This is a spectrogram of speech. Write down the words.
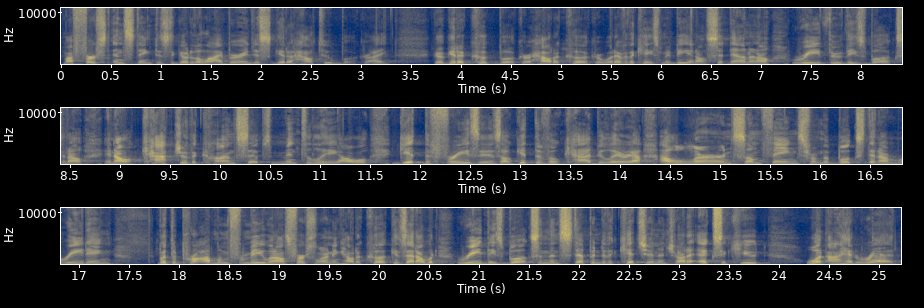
my first instinct is to go to the library and just get a how to book, right? Go get a cookbook or how to cook or whatever the case may be, and I'll sit down and I'll read through these books and I'll, and I'll capture the concepts mentally. I will get the phrases, I'll get the vocabulary, I'll, learn some things from the books that I'm reading. But the problem for me when I was first learning how to cook is that I would read these books and then step into the kitchen and try to execute what I had read.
